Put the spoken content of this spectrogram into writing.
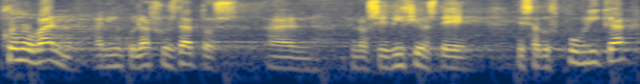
cómo van a vincular sus datos a los servicios de salud pública.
